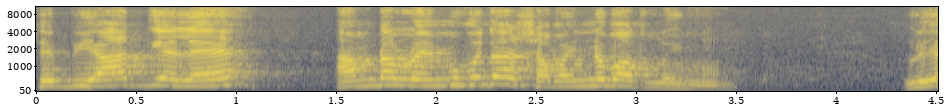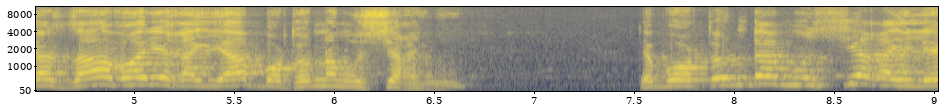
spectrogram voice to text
তো বিয়াত গেলে আমরা লইমু কোথা সামান্য ভাত লইমু। লইয়া যা ভারি খাইয়া বর্তনটা মুছিয়া খাইমু। তো বর্তনটা মুছিয়া খাইলে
